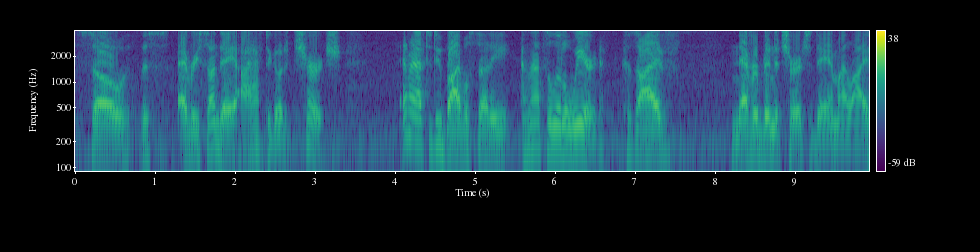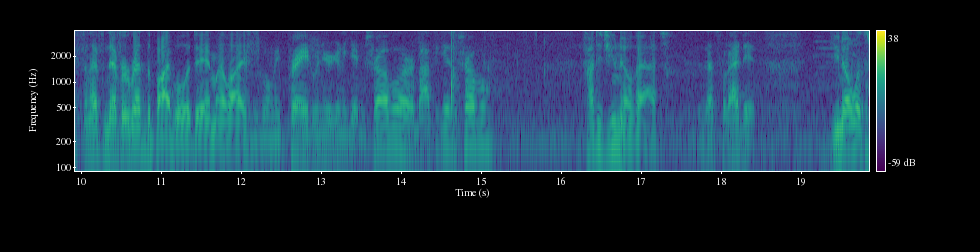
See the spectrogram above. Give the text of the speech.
So this every Sunday I have to go to church and I have to do Bible study and that's a little weird cuz I've never been to church a day in my life and I've never read the Bible a day in my life. You've only prayed when you're going to get in trouble or about to get in trouble? How did you know that? Because that's what I did. You know what's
